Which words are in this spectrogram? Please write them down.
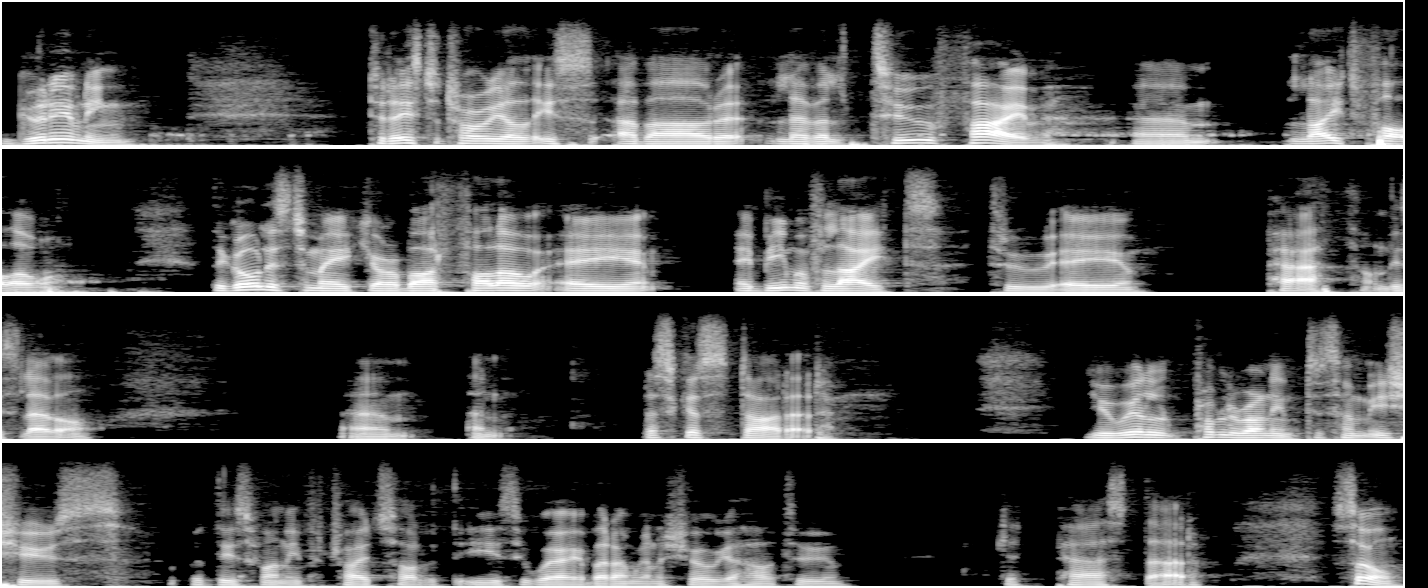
Good evening. Today's tutorial is about level 2-5, um, light follow. The goal is to make your bot follow a, a beam of light through a path on this level. Um, and let's get started. You will probably run into some issues with this one if you try to solve it the easy way, but I'm going to show you how to get past that. So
